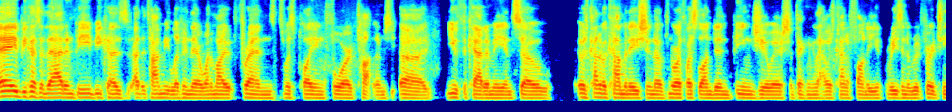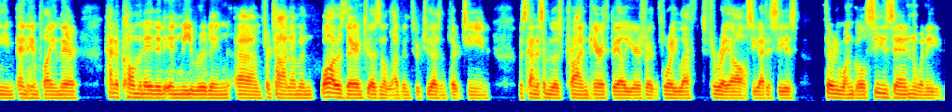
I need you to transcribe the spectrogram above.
a because of that, and b because at the time me living there, one of my friends was playing for Tottenham's uh, youth academy, and so it was kind of a combination of Northwest London being Jewish and thinking that was kind of funny reason to root for a team, and him playing there kind of culminated in me rooting um, for Tottenham. And while I was there in 2011 through 2013, was kind of some of those prime Gareth Bale years right before he left for Real. So you got to see his 31 goal season when he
